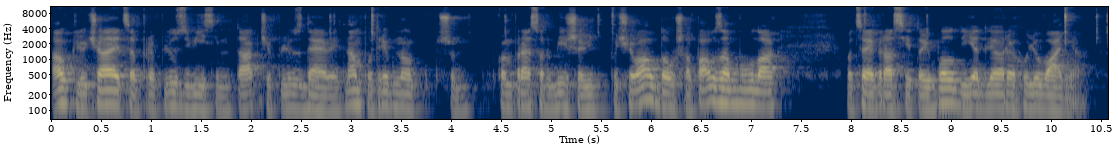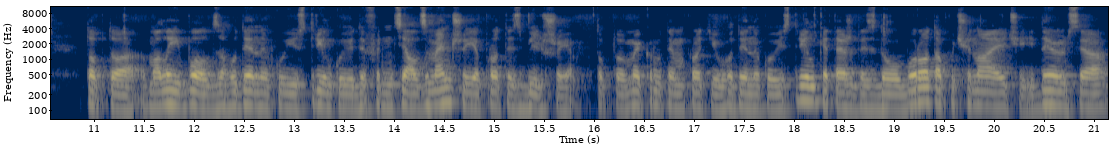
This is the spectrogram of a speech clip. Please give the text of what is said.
а включається при плюс 8 так, чи плюс 9. Нам потрібно, щоб компресор більше відпочивав, довша пауза була. Оце якраз і той болт є для регулювання. Тобто малий болт за годинниковою стрілкою диференціал зменшує, проти збільшує. Тобто ми крутимо проти годинникової стрілки, теж десь до оборота починаючи, і дивимося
